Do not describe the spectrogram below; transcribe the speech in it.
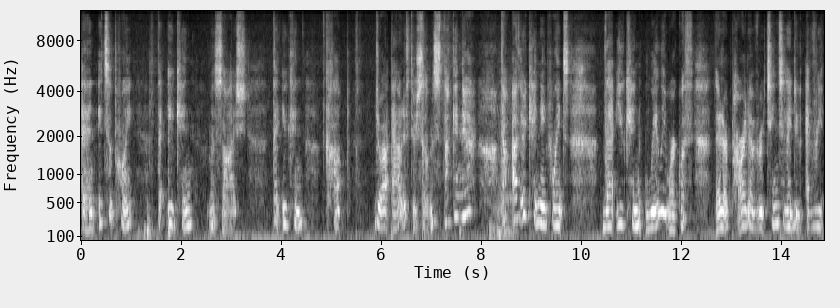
And it's a point that you can massage, that you can cup draw out if there's something stuck in there. The other kidney points that you can really work with that are part of routines that I do every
